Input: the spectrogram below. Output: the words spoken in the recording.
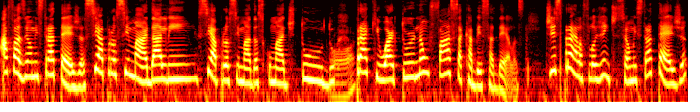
a fazer uma estratégia, se aproximar da Lin, se aproximar das comadres tudo, Ó. pra que o Arthur não faça a cabeça delas. Diz pra ela, falou, gente, isso é uma estratégia,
